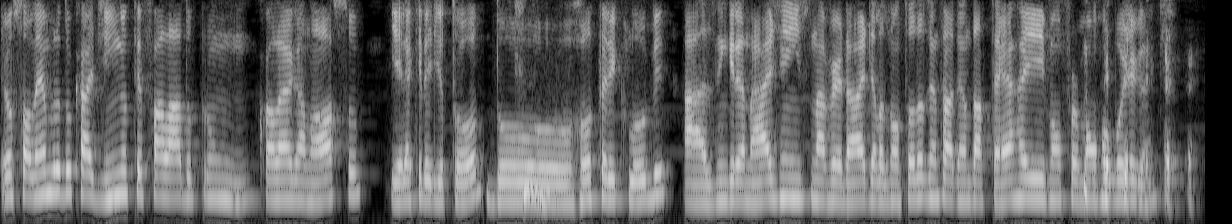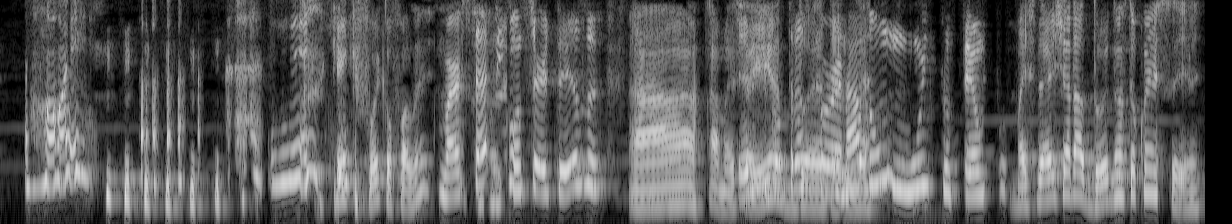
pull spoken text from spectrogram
eu só lembro do Cadinho ter falado pra um colega nosso, e ele acreditou, do Rotary Club, as engrenagens, na verdade, elas vão todas entrar dentro da Terra e vão formar um robô gigante. Oi. Gente. Quem que foi que eu falei? Marcelo, com certeza, Ah, ah mas isso ele aí ficou é doido, transtornado né? há muito tempo. Mas isso daí já era doido antes de eu conhecer.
